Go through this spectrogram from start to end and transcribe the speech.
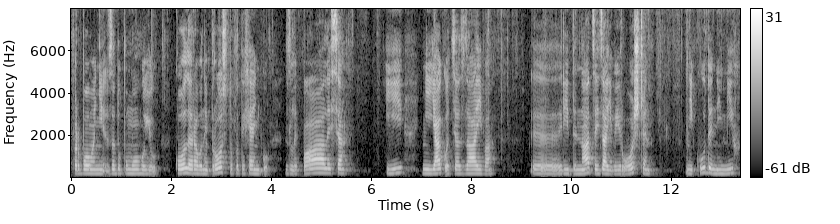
фарбовані за допомогою колера, вони просто потихеньку злипалися, і ніяк оця зайва е, рідина, цей зайвий розчин нікуди не міг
